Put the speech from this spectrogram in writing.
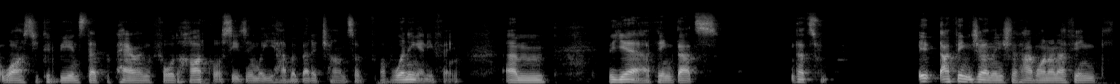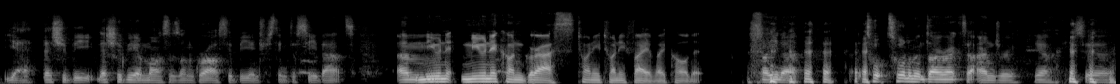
whilst you could be instead preparing for the hard court season where you have a better chance of, of winning anything. Um, yeah, I think that's that's it, I think Germany should have one, and I think yeah, there should be there should be a Masters on grass. It'd be interesting to see that. Um, Munich, Munich on grass, 2025. I called it. Oh, you know, t- tournament director Andrew. Yeah, he's uh,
